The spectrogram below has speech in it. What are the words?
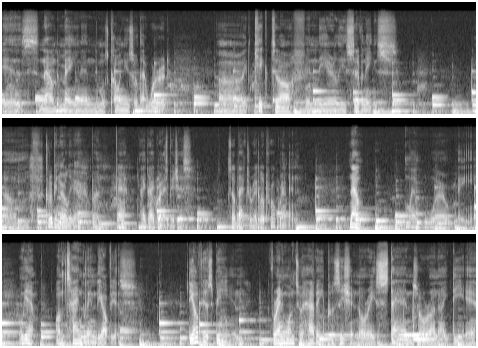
is now the main and the most common use of that word. Uh, it kicked off in the early 70s. Um, could have been earlier, but eh, I digress, bitches. So back to regular programming. Now, where were we? Oh, yeah, untangling the obvious. The obvious being for anyone to have a position or a stance or an idea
